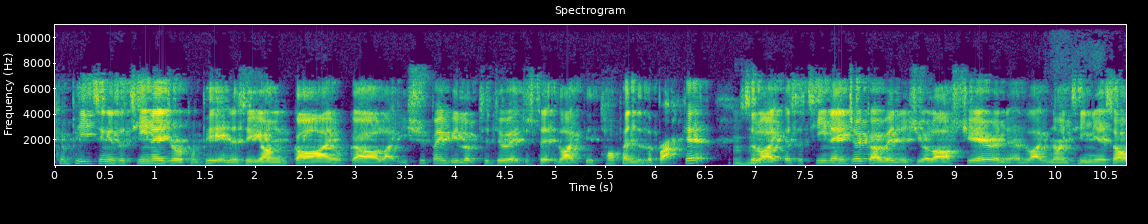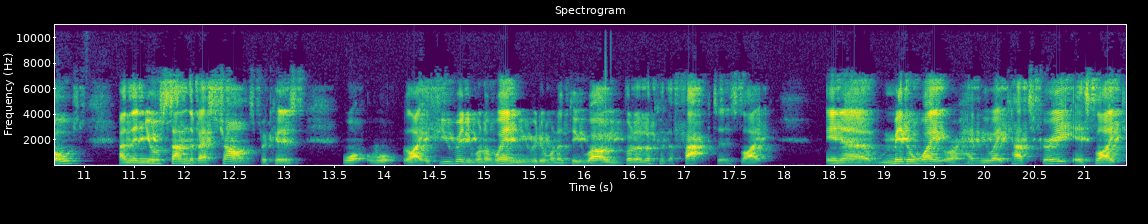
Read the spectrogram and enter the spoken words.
competing as a teenager or competing as a young guy or girl, like you should maybe look to do it just at like the top end of the bracket. So like as a teenager, go in as your last year and, and like 19 years old, and then you'll stand the best chance because what, what like if you really want to win, you really want to do well, you've got to look at the factors like in a middleweight or a heavyweight category, it's like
